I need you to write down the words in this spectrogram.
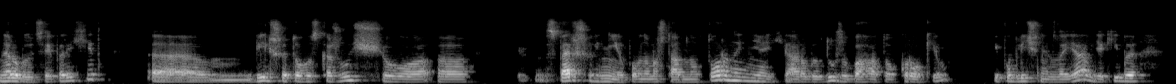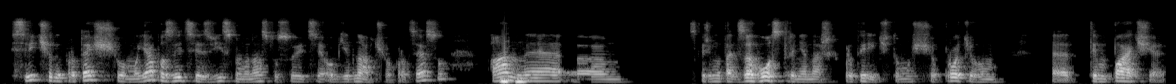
не робив цей перехід. Більше того скажу, що з перших днів повномасштабного вторгнення я робив дуже багато кроків і публічних заяв, які би свідчили про те, що моя позиція, звісно, вона стосується об'єднавчого процесу, а не, е, скажімо так, загострення наших протиріч, тому що протягом е, тим паче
